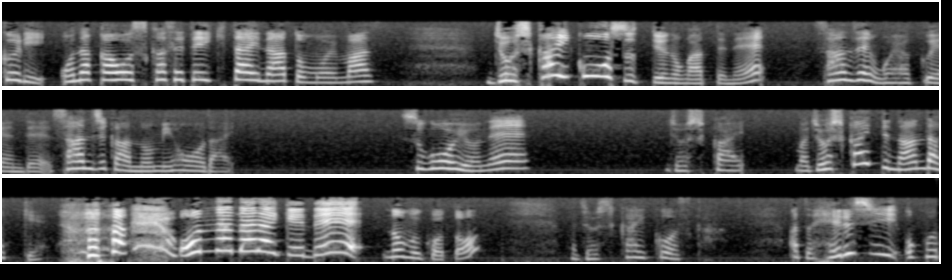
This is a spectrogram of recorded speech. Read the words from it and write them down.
くりお腹を空かせていきたいなと思います。女子会コースっていうのがあってね、3500円で3時間飲み放題。すごいよね。女子会。まあ、女子会ってなんだっけ？女だらけで飲むこと、ま女子会コースか。あとヘルシーお好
